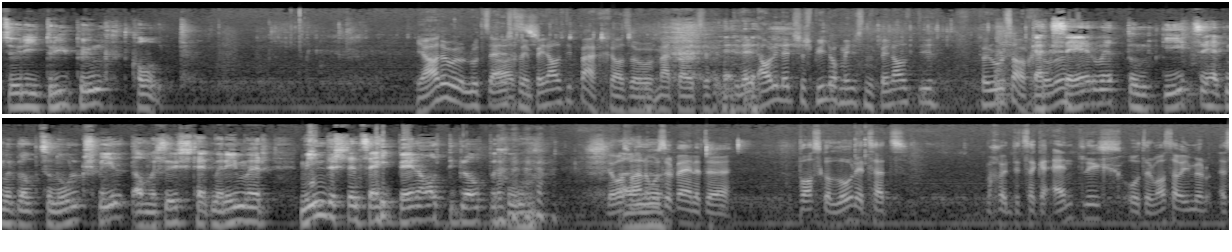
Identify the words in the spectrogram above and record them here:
Zürich drei Punkte geholt. Ja, du, Luzern ist ein bisschen Penalty-Pech. Also, man hat jetzt die, alle letzten Spiele auch mindestens ein Penalty verursacht, Gegen Servet und GC hat man, glaube zu null gespielt, aber sonst hat man immer mindestens ein Penalty, glaube bekommen. ja, was wir noch also- erwähnen, der Pascal Lorenz hat man könnte jetzt sagen, endlich oder was auch immer, ein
